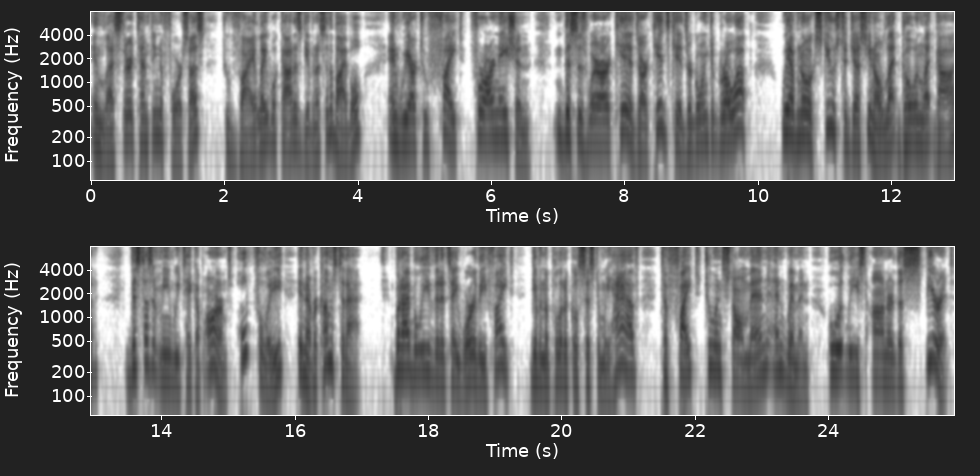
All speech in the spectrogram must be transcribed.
unless they're attempting to force us to violate what God has given us in the Bible, and we are to fight for our nation. This is where our kids, our kids' kids are going to grow up. We have no excuse to just, you know, let go and let God. This doesn't mean we take up arms. Hopefully, it never comes to that. But I believe that it's a worthy fight, given the political system we have, to fight to install men and women who at least honor the spirit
